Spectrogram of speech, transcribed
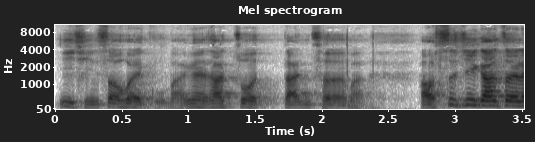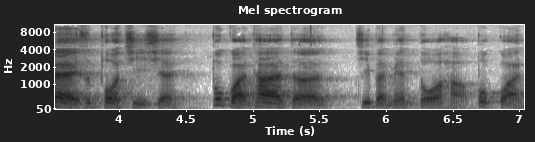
疫情受惠股嘛，因为它做单车嘛。好，世纪钢这类也是破季线，不管它的基本面多好，不管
